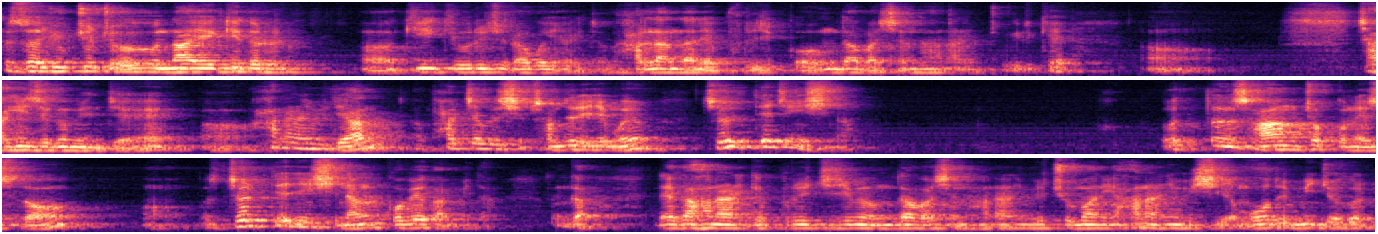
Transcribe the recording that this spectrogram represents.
그래서 육주주 나의 기도를 어, 귀 기울여 주라고 이야기죠. 한란 날에 부르짖고 응답하시는 하나님 쭉 이렇게 어, 자기 지금 이제 어, 하나님에 대한 8절에서 13절에 이제 뭐예요? 절대적인 신앙. 어떤 상황 조건에서도 어, 절대적인 신앙을 고백합니다. 그러니까 내가 하나님께 부르짖으며 응답하신 하나님의 주만이 하나님이시여 모든 민족을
